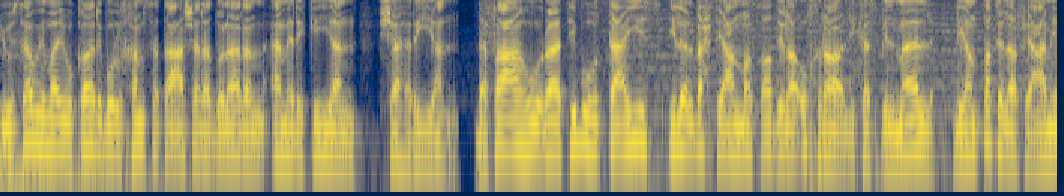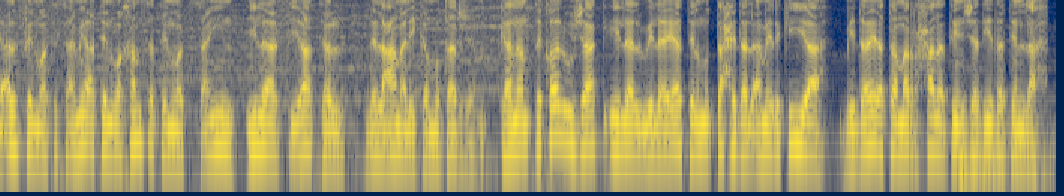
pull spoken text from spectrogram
يساوي ما يقارب الخمسة عشر دولارا أمريكيا شهريا. دفعه راتبه التعيس إلى البحث عن مصادر أخرى لكسب المال لينتقل في عام 1995 إلى سياتل للعمل كمترجم. كان انتقال جاك إلى الولايات المتحدة الأمريكية بداية مرحلة جديدة له.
